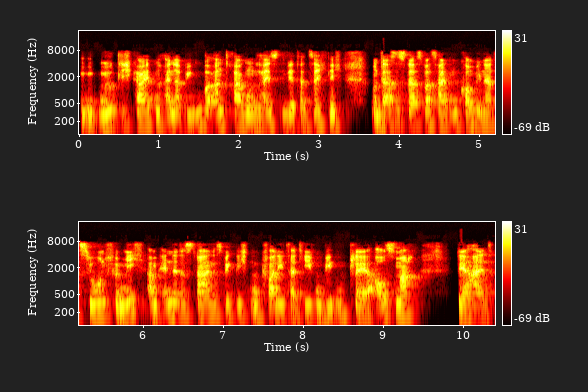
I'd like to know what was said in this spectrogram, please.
Möglichkeiten einer BU-Beantragung leisten wir tatsächlich. Und das ist das, was halt in Kombination für mich am Ende des Tages wirklich einen qualitativen BU-Player ausmacht, der halt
